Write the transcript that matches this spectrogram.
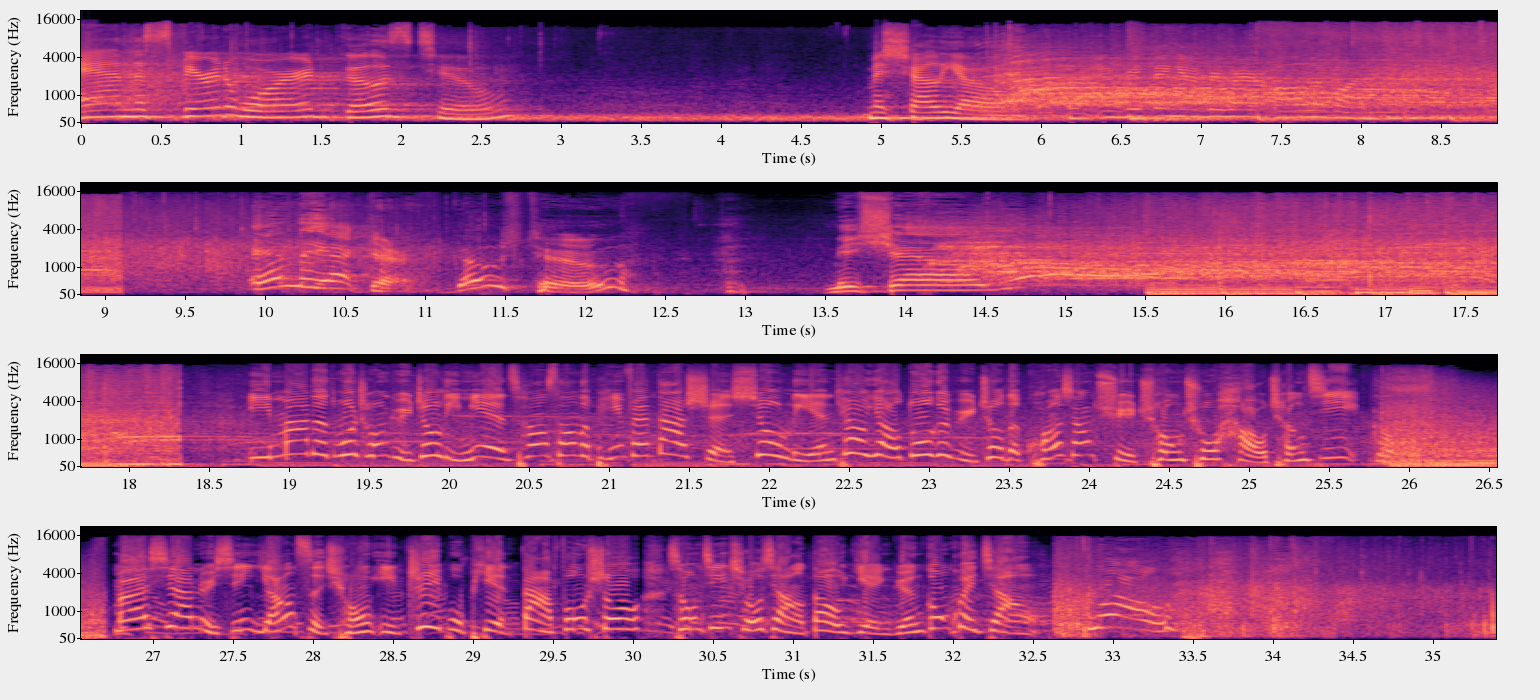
And the Spirit Award goes to Michelle Yeoh for Everything Everywhere All at Once. And the actor goes to Michelle Yeoh. 以《妈的多重宇宙》里面沧桑的平凡大婶秀莲跳跃多个宇宙的狂想曲冲出好成绩。 马来西亚女星杨紫琼以这部片大丰收，从金球奖到演员工会奖。Wow!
